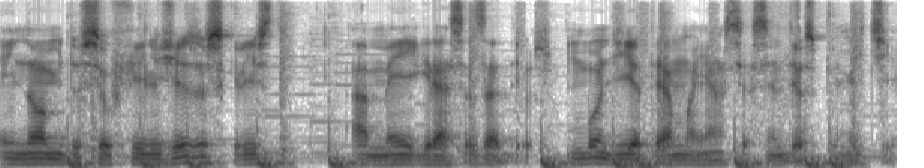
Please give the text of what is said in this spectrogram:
em nome do seu Filho Jesus Cristo. Amém e graças a Deus. Um bom dia até amanhã, se assim Deus permitir.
